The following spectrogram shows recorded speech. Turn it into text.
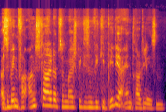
Also wenn Veranstalter zum Beispiel diesen Wikipedia-Eintrag lesen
